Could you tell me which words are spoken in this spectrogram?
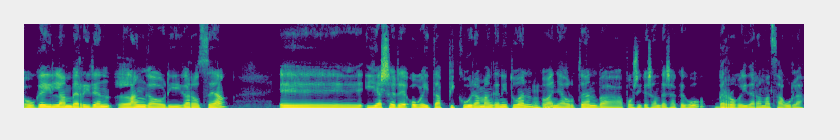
hogei lan berriren langa hori igarotzea, e, iaz ere hogeita piku eraman genituen, baina urten, ba, posik esan dezakegu, berrogei daramatzagula.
